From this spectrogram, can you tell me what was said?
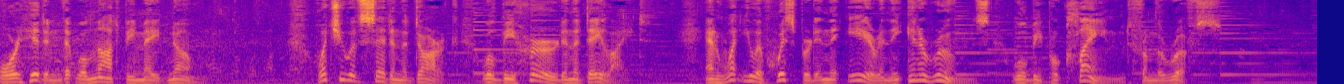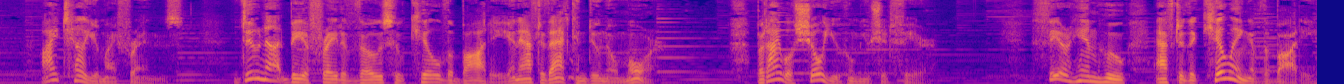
or hidden that will not be made known. What you have said in the dark will be heard in the daylight, and what you have whispered in the ear in the inner rooms will be proclaimed from the roofs. I tell you, my friends, do not be afraid of those who kill the body, and after that can do no more. But I will show you whom you should fear. Fear him who, after the killing of the body,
